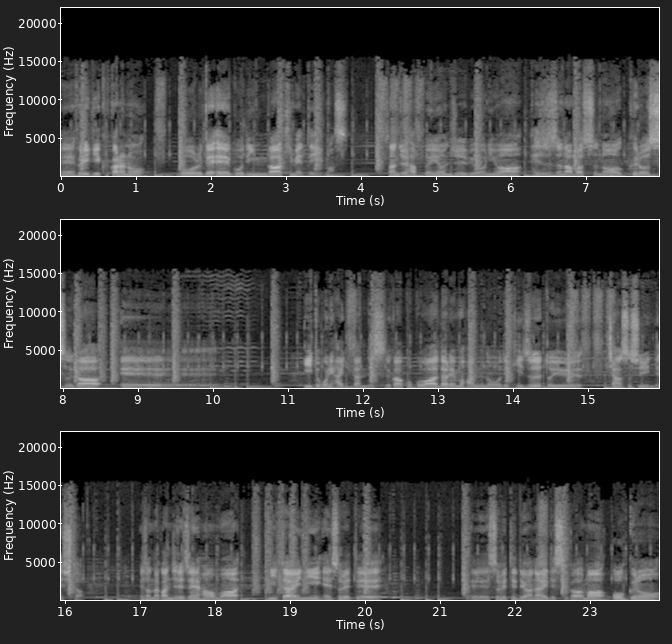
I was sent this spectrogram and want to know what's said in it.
えーフリーキックからのゴールで、えーゴディンが決めています。38分40秒にはヘスス・ナバスのクロスが、えーいいとこに入ったんですがここは誰も反応できずというチャンスシーンでした。そんな感じで前半は2対2、えー、全てえー全てではないですが、まあ、多くの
